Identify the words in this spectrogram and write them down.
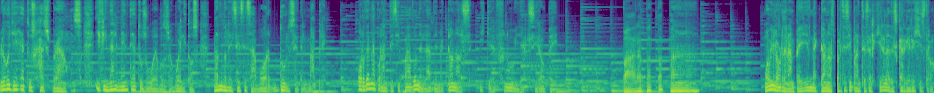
luego llega a tus hash browns y finalmente a tus huevos revueltos, dándoles ese sabor dulce del maple. Ordena por anticipado en el app de McDonald's y que fluya el sirope. Para pa pa pa. Order and Pay en McDonald's participantes requiere la descarga y registro.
